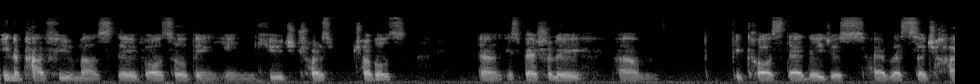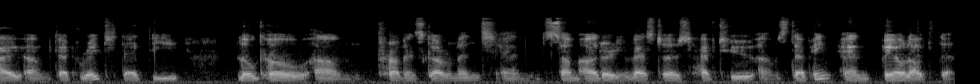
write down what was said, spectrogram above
in the past few months, they've also been in huge tr- troubles, uh, especially um, because that they just have a such high um, debt rate that the local um, province government and some other investors have to um, step in and bail out them.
